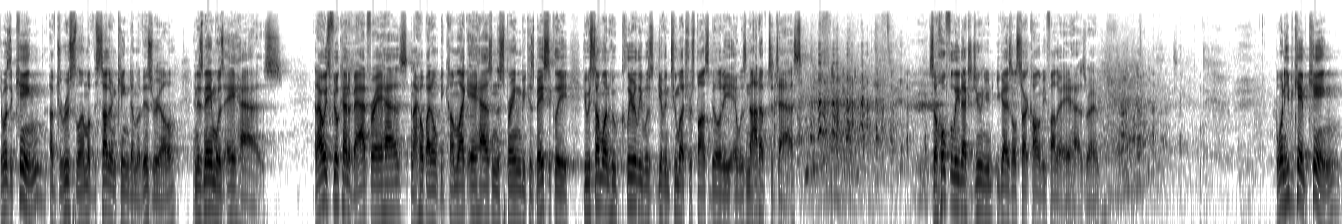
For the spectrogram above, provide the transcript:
There was a king of Jerusalem, of the southern kingdom of Israel, and his name was Ahaz. And I always feel kind of bad for Ahaz, and I hope I don't become like Ahaz in the spring because basically he was someone who clearly was given too much responsibility and was not up to task. So hopefully next June you, you guys don't start calling me Father Ahaz, right? but when he became king,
